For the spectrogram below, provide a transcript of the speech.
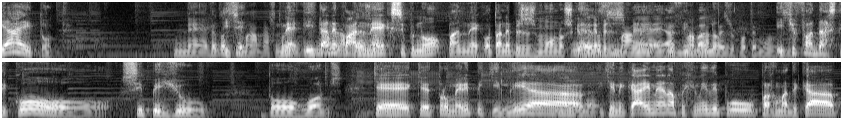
AI τότε. Ναι, δεν το Είχε- θυμάμαι αυτό. Ναι, γιατί ήταν θυμάμαι να παίζω- πανέξυπνο πανέ, όταν έπαιζες μόνος και Ναι, δεν δεν το έπαιζες θυμάμαι, με δεν θυμάμαι να αντίπαλο. παίζω ποτέ μόνος Είχε μου. φανταστικό CPU το Worms και, και τρομερή ποικιλία. Ναι, ναι. Γενικά είναι ένα παιχνίδι που πραγματικά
